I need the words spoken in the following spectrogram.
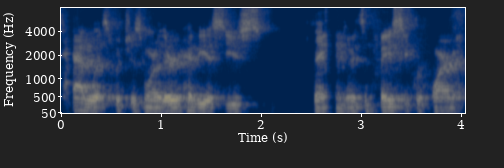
tablets, which is one of their heaviest use things. It's a basic requirement.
